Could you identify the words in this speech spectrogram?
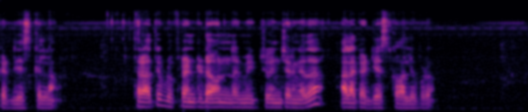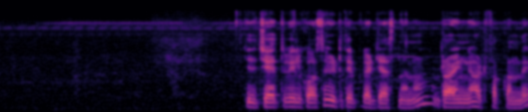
కట్ చేసుకెళ్ళాం. తర్వాత ఇప్పుడు ఫ్రంట్ డౌన్ మీకు చూపించాను కదా అలా కట్ చేసుకోవాలి ఇప్పుడు. ఇది చేతి వీల్ కోసం ఇటు తిప్పి కట్ చేస్తున్నాను. డ్రాయింగ్ అటు పక్క ఉంది.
